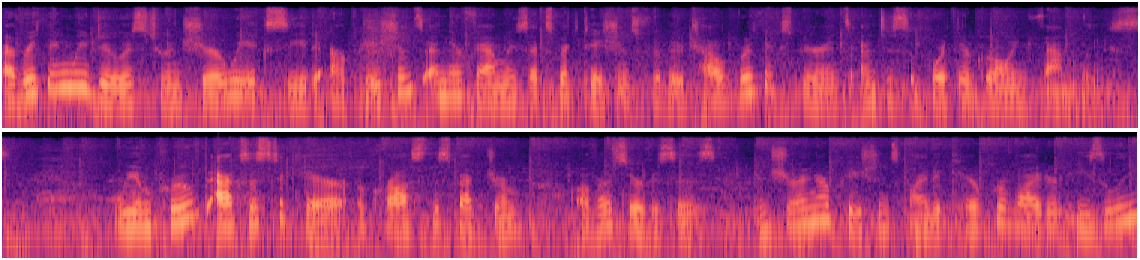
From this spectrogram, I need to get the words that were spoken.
everything we do is to ensure we exceed our patients and their families' expectations for their childbirth experience and to support their growing families. We improved access to care across the spectrum of our services, ensuring our patients find a care provider easily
